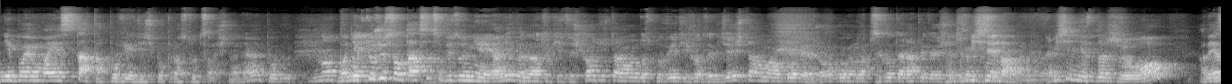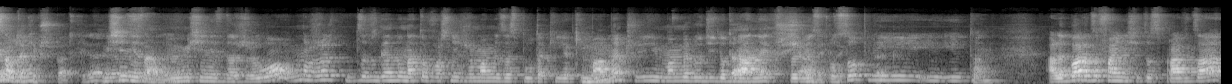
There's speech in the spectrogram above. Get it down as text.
nie boją majestata powiedzieć po prostu coś, no nie? Po, No, bo niektórzy są tacy, co powiedzą, nie, ja nie będę na takie coś chodzić tam, do spowiedzi chodzę gdzieś tam, albo wiesz, albo na psychoterapię to ja się Znaczy, nie mi się- no Mi nie? się nie zdarzyło, Ale ja znam takie przypadki. Nie? Mi się, nie, znam. mi się nie zdarzyło, może ze względu na to właśnie, że mamy zespół taki jaki Mhm. mamy, czyli mamy ludzi dobranych Tak, w pewien ściany sposób takie, tak. i, i, i ten. Ale bardzo fajnie się to sprawdza.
